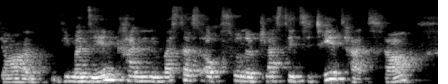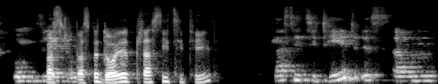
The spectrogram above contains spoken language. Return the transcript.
ja, wie man sehen kann, was das auch für eine Plastizität hat. Ja? Um was, was bedeutet Plastizität? Plastizität ist ähm,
